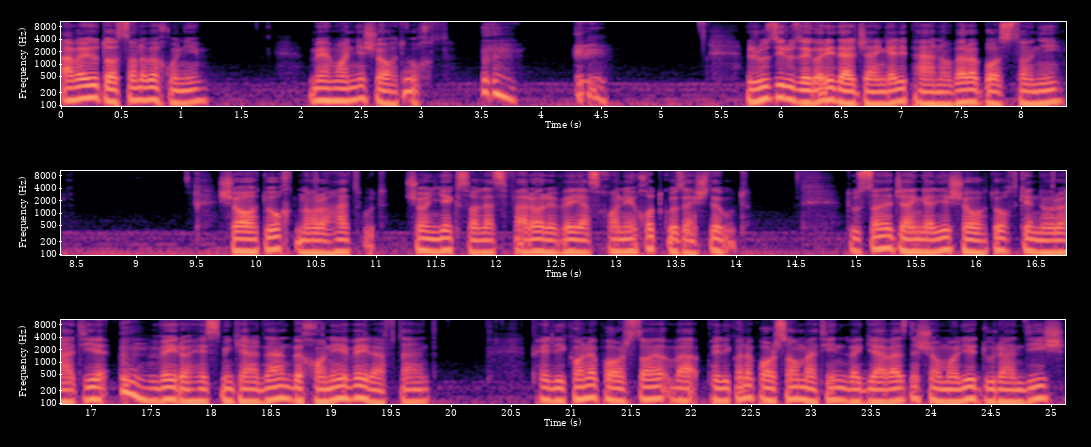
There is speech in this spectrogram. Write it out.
اولی دو داستان رو بخونیم. مهمانی شاهدخت روزی روزگاری در جنگلی پهناور و باستانی شاهدخت ناراحت بود. چون یک سال از فرار وی از خانه خود گذشته بود. دوستان جنگلی شاهدخت که ناراحتی وی را حس می کردند به خانه وی رفتند. پلیکان پارسا و پلیکان پارسا و متین و گوزن شمالی دوراندیش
